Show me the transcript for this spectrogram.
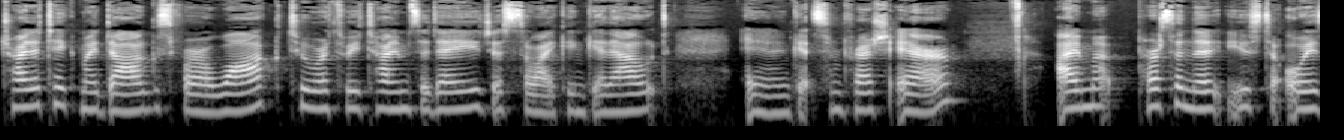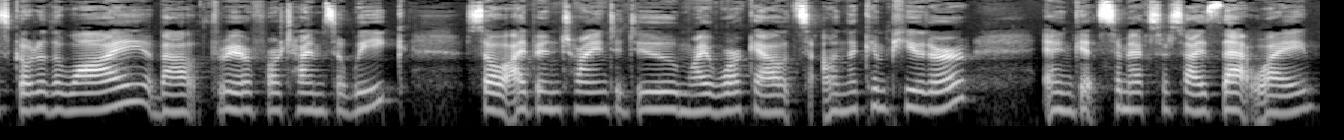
try to take my dogs for a walk two or three times a day just so I can get out and get some fresh air. I'm a person that used to always go to the Y about three or four times a week. So I've been trying to do my workouts on the computer and get some exercise that way.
